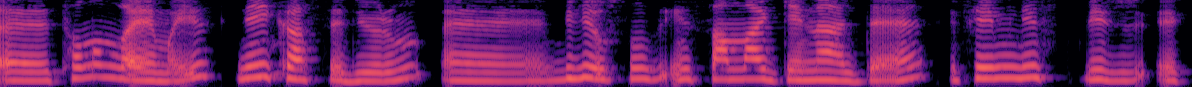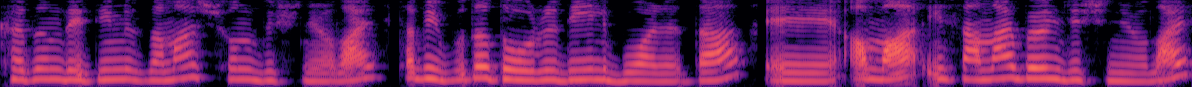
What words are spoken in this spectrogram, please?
e, tanımlayamayız. Neyi kastediyorum? E, biliyorsunuz insanlar genelde feminist bir e, kadın dediğimiz zaman şunu düşünüyorlar. Tabii bu da doğru değil bu arada. E, ama insanlar böyle düşünüyorlar.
